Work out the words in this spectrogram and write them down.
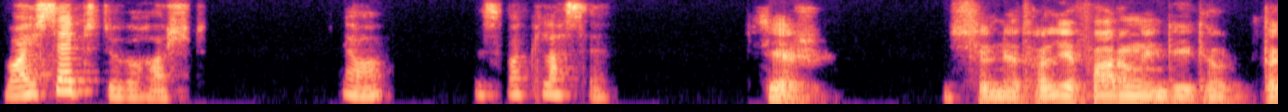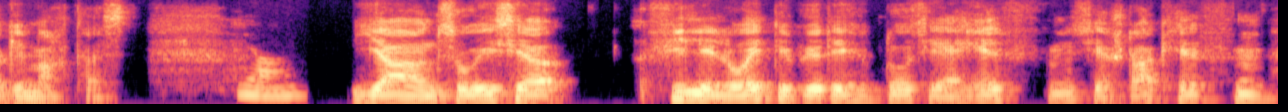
War ich selbst überrascht. Ja, das war klasse. Sehr schön. Das sind ja tolle Erfahrungen, die du da gemacht hast. Ja. Ja, und so ist ja viele Leute würde Hypnose ja helfen, sehr stark helfen,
